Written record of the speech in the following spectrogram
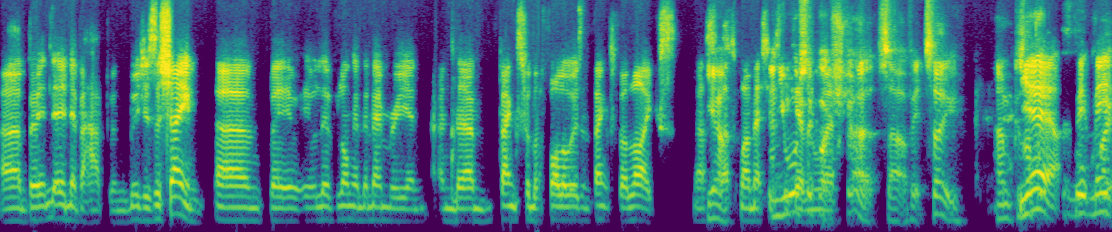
Um, but it, it, never happened, which is a shame. Um, but it, will live long in the memory. And and um, thanks for the followers and thanks for the likes. That's, yeah. that's my message. And you also got shirts out of it too. Um, yeah, me, me,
